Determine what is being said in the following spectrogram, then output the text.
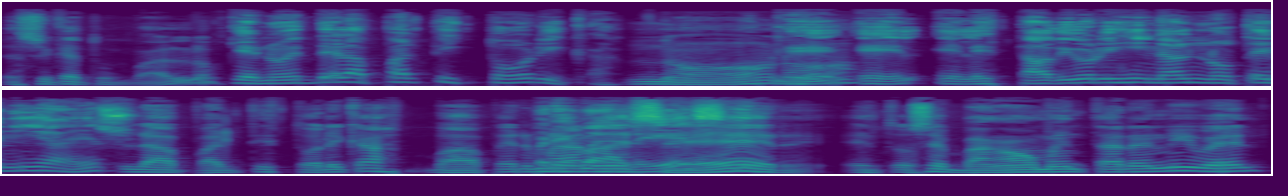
eso hay que tumbarlo. que no es de la parte histórica. No, no. el, el estadio original no tenía eso. La parte histórica va a permanecer. Entonces van a aumentar el nivel.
